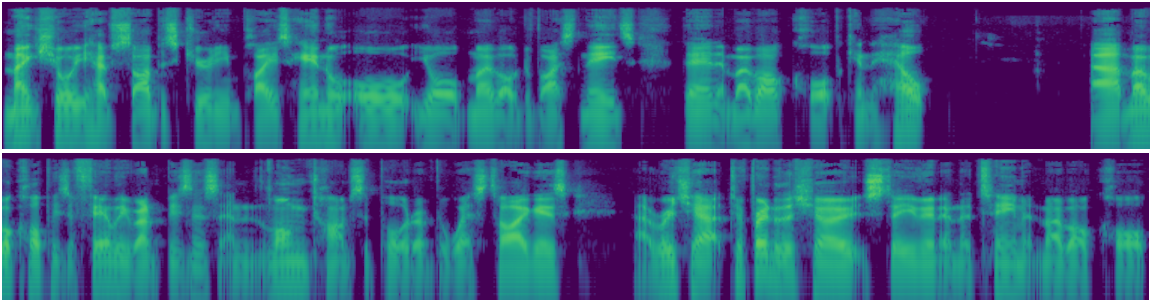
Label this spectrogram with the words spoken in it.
make sure you have cybersecurity in place, handle all your mobile device needs. Then Mobile Corp can help. Uh, Mobile Corp is a family run business and long-time supporter of the Wests Tigers. Uh, reach out to a friend of the show, Stephen, and the team at Mobile Corp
